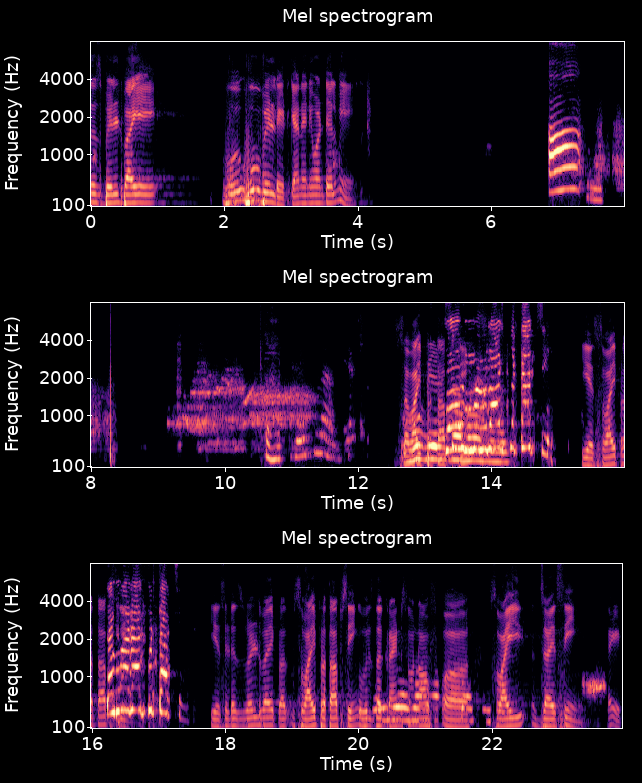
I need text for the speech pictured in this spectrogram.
is built by who who built it? Can anyone tell me? uh, Savai Sir, Pratap. Maharaj Pratap Singh. Yes, Savai Pratap. Sir, Singh. Maharaj Pratap Singh. Yes, it is built by Pra- Savai Pratap Singh, who is the grandson of uh, Savai Jai Singh, right?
